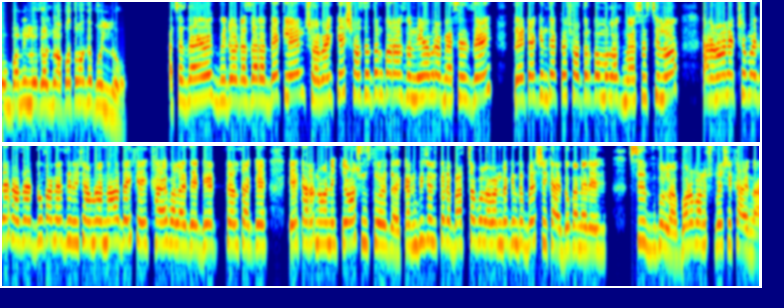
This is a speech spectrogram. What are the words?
কোম্পানির লোক আসবে আপা তোমাকে বলল। আচ্ছা যাই হোক, ভিডিওটা যারা দেখলেন, সবাইকে সচেতন করার জন্য আমরা মেসেজ দেই। তো এটা কিন্তু একটা সতর্কমূলক মেসেজ ছিল। কারণ অনেক সময় দেখা যায় দোকানের জিনিস আমরা না দেখে খায় ফেলাই যায় ডেট ফেল থাকে। এই কারণে অনেকে অসুস্থ হয়ে যায়। কারণ বিশেষ করে বাচ্চা পোলাবানরা কিন্তু বেশি খায় দোকানের এই চিপসগুলা, বড় মানুষ বেশি খায় না।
